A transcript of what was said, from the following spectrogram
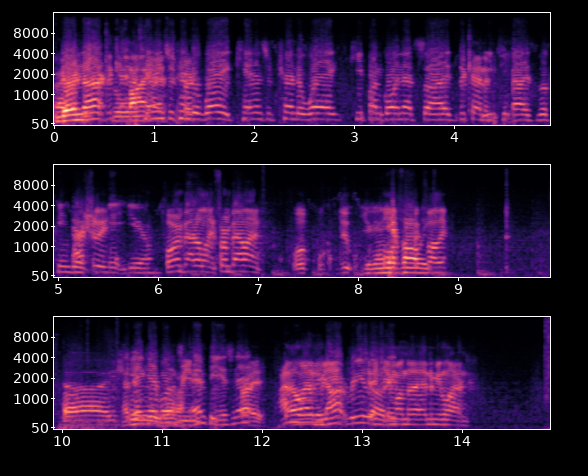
They're Alright, not. the cannon, Cannons guys. are turned away. Cannons are turned away. Keep on going that side. The cannons. EPI is looking to Actually- hit you. Form battle line, form battle line. We'll, we'll do. You're gonna we'll get quick volleyed. Uh, I think everyone's mean- empty, isn't it? Alright, I'm line, loaded. me, Not Take reloaded. him on the enemy line.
